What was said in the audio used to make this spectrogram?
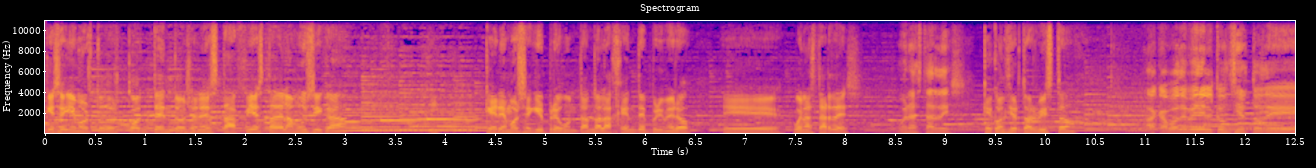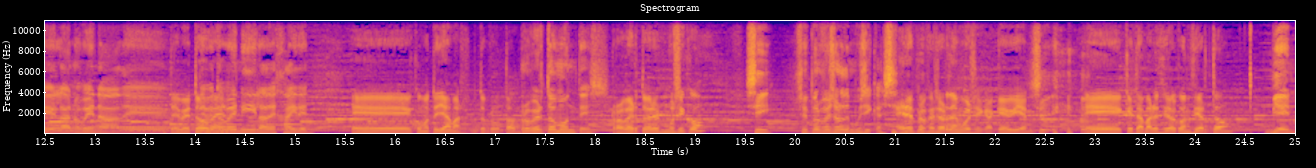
Aquí seguimos todos contentos en esta fiesta de la música. Y queremos seguir preguntando a la gente. Primero, eh, buenas tardes. Buenas tardes. ¿Qué concierto has visto? Acabo de ver el concierto de la novena de, De Beethoven. y la de Haydn. Eh, ¿Cómo te llamas? No te he preguntado. Roberto Montes. Roberto, ¿eres músico? Sí, soy profesor de música, sí. Eres profesor de música, qué bien. Sí. Eh, ¿Qué te ha parecido el concierto? Bien,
